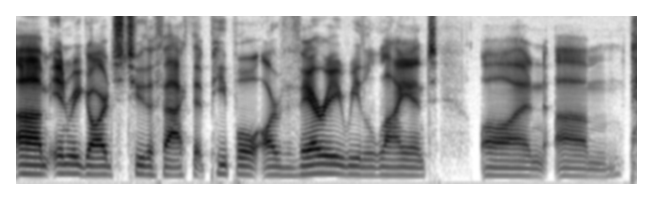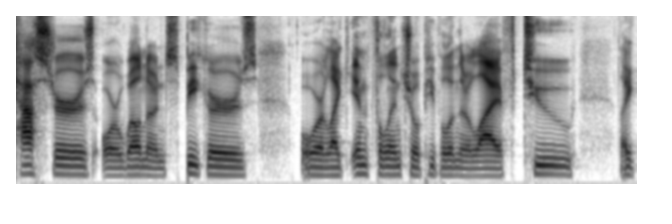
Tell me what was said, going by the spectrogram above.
um, in regards to the fact that people are very reliant on um, pastors or well known speakers or like influential people in their life to like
